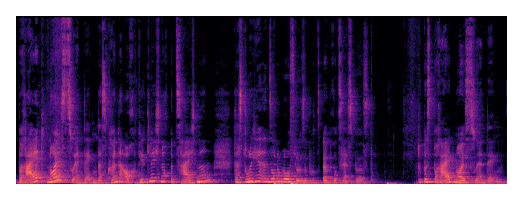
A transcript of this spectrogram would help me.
bereit, Neues zu entdecken. Das könnte auch wirklich noch bezeichnen, dass du hier in so einem Loslöseprozess bist. Du bist bereit, Neues zu entdecken.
